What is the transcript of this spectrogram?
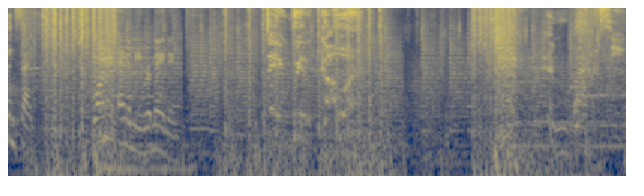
In sight. One enemy remaining. Embarrassing.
